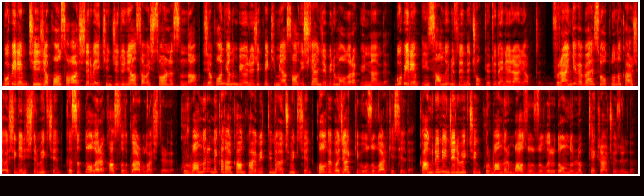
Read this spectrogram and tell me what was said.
bu birim Çin-Japon savaşları ve 2. Dünya Savaşı sonrasında Japonya'nın biyolojik ve kimyasal işkence birimi olarak ünlendi. Bu birim insanlar üzerinde çok kötü deneyler yaptı. Frengi ve bel soğukluğuna karşı aşı geliştirmek için kasıtlı olarak hastalıklar bulaştırdı. Kurbanların ne kadar kan kaybettiğini ölçmek için kol ve bacak gibi uzuvlar kesildi. Kangreni incelemek için kurbanların bazı uzuvları dondurulup tekrar çözüldü.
